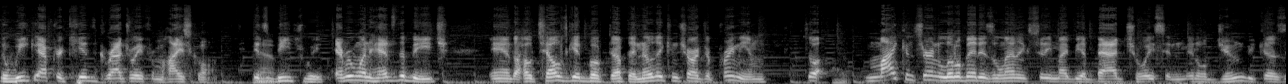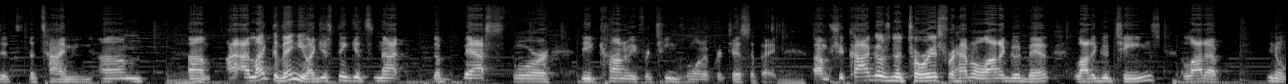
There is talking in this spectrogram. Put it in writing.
the week after kids graduate from high school. It's Yeah. beach week. Everyone heads to the beach, and the hotels get booked up. They know they can charge a premium. So my concern a little bit is Atlantic City might be a bad choice in middle of June because it's the timing. Um, um, I, I like the venue. I just think it's not the best for the economy for teams who want to participate. Um, Chicago's notorious for having a lot of good band, a lot of good teams, a lot of you know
